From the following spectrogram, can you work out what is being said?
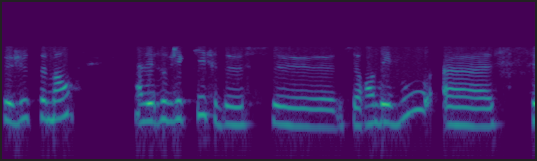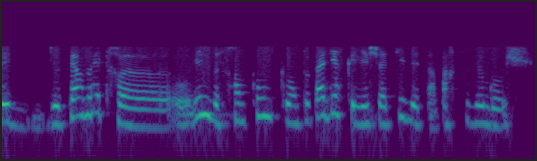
que justement, un des objectifs de ce, rendez-vous, euh, c'est de permettre euh, aux lignes de se rendre compte qu'on ne peut pas dire que Yeshatid est un parti de gauche.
